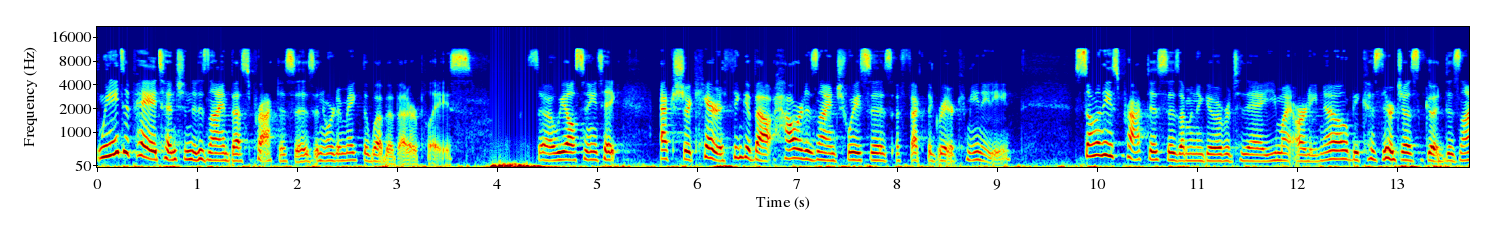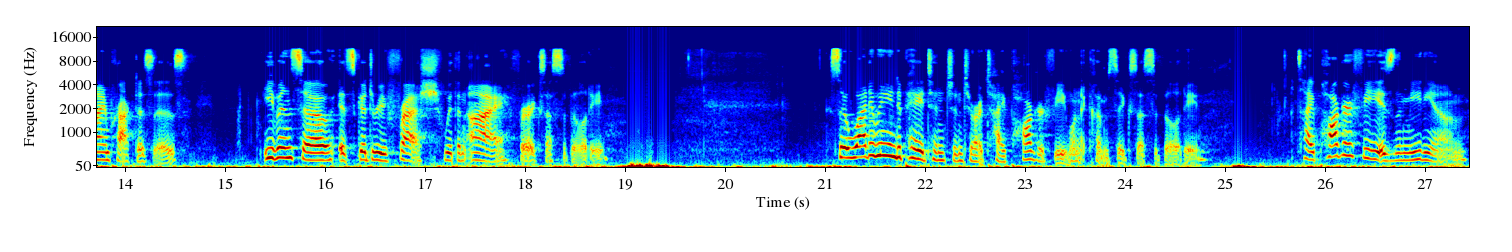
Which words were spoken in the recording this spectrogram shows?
We need to pay attention to design best practices in order to make the web a better place. So we also need to take extra care to think about how our design choices affect the greater community. Some of these practices I'm going to go over today you might already know because they're just good design practices. Even so, it's good to refresh with an eye for accessibility. So why do we need to pay attention to our typography when it comes to accessibility? Typography is the medium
